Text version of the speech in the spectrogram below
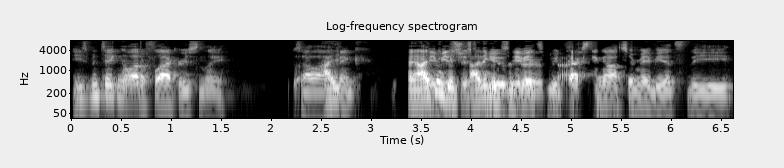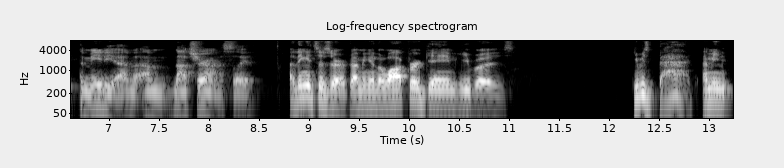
he's been taking a lot of flack recently. So I, I think. And I think it's, just I think you, it's maybe it's you texting us, or maybe it's the the media. I'm, I'm not sure, honestly. I think it's deserved. I mean, in the Watford game, he was he was bad. I mean,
